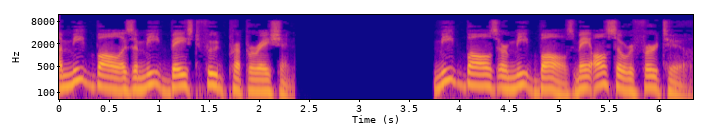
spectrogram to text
A meatball is a meat-based food preparation. Meatballs or meatballs may also refer to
